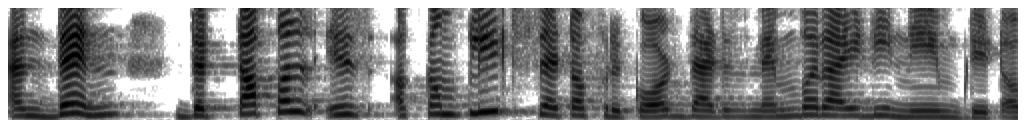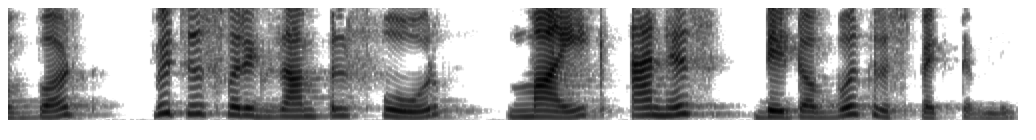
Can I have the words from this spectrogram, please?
And then the tuple is a complete set of record that is member ID, name, date of birth, which is for example for Mike and his date of birth respectively.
